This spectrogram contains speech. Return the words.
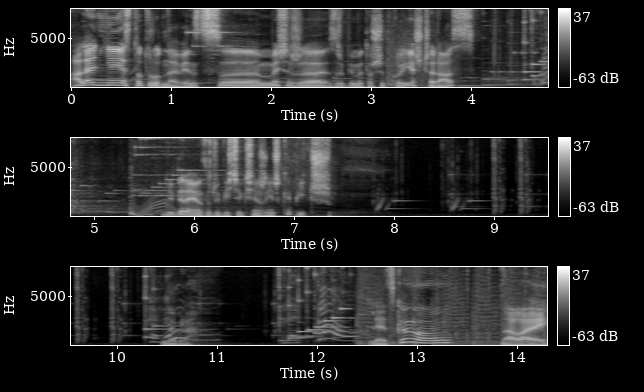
Ale nie jest to trudne, więc e, myślę, że zrobimy to szybko jeszcze raz. Wybierając oczywiście księżniczkę Peach. Dobra. Let's go! Dawaj!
